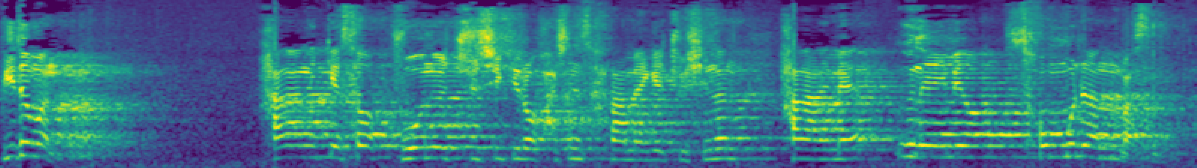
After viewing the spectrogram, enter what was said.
믿음은 하나님께서 구원을 주시기로 하신 사람에게 주시는 하나님의 은혜며 선물이라는 말씀입니다.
